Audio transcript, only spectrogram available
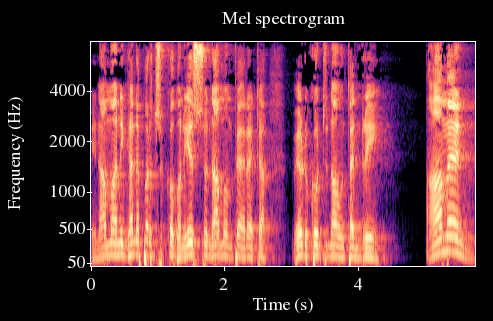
నీ నామాన్ని ఘనపరచుకోమని యేసు నామం పేరట వేడుకుంటున్నాం తండ్రి. ఆమెన్.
